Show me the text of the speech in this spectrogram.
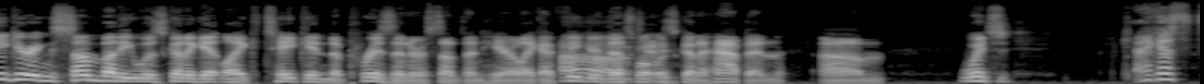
figuring somebody was gonna get like taken to prison or something here. Like I figured Oh, that's what was gonna happen. Um, which I guess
